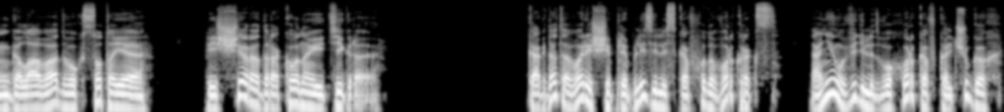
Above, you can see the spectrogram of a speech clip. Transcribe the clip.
Глава 200. Пещера дракона и тигра. Когда товарищи приблизились ко входу в Оркракс, они увидели двух орков в кольчугах,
